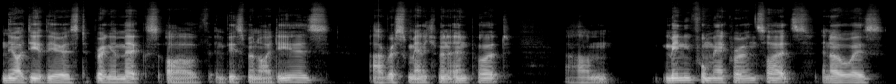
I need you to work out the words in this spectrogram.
and the idea there is to bring a mix of investment ideas, uh, risk management input, um, meaningful macro insights, and I always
